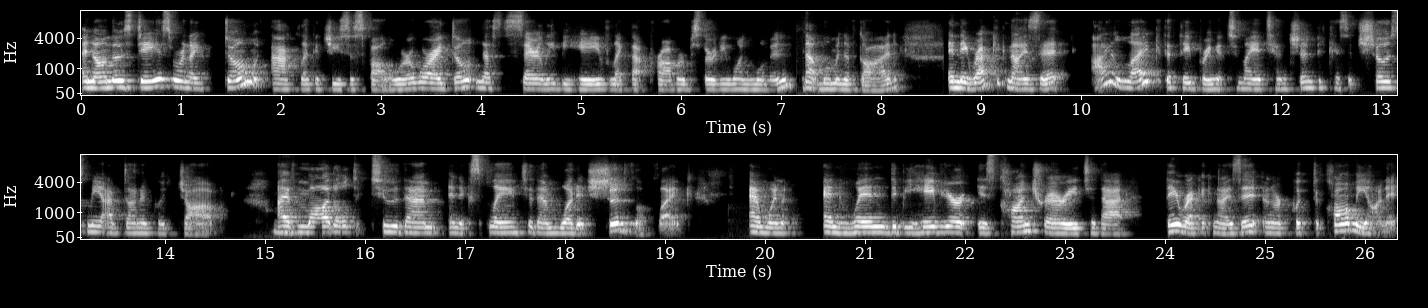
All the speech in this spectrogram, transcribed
And on those days when I don't act like a Jesus follower, where I don't necessarily behave like that Proverbs 31 woman, that woman of God, and they recognize it, I like that they bring it to my attention because it shows me I've done a good job. I've modeled to them and explained to them what it should look like. And when and when the behavior is contrary to that, they recognize it and are quick to call me on it.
